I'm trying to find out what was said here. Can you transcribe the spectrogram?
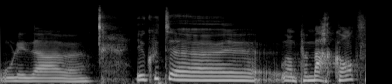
on les a Écoute, ou un peu marquantes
